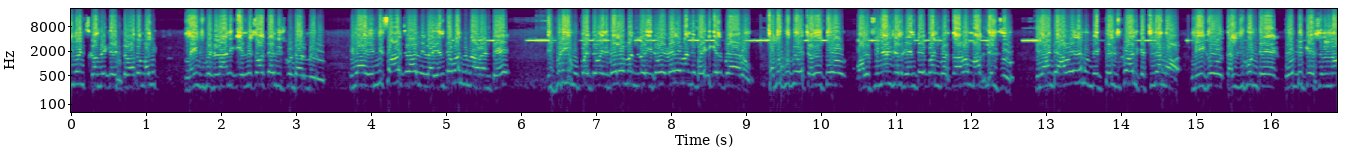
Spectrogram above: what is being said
ఈవెంట్స్ కంప్లీట్ చేసిన తర్వాత మళ్ళీ మెయిన్స్ పెట్టడానికి ఎన్ని సంవత్సరాలు తీసుకుంటారు మీరు? ఇలా ఎన్ని సంవత్సరాలు ఇలా ఎంతమంది ఉన్నారంటే ఇప్పటికి ముప్పై తొమ్మిది వేల మందిలో ఇరవై వేల మంది బయటికి వెళ్ళిపోయారు. చదువుకుంటూ చదువుతూ వాళ్ళు ఫినాన్షియల్గా ఎంత ఇబ్బంది పడతారో మాకు తెలుసు. ఇలాంటి ఆవేదన మీకు తెలుసుకోవాలి ఖచ్చితంగా. మీకు తలుచుకుంటే కోర్టు కేసులను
